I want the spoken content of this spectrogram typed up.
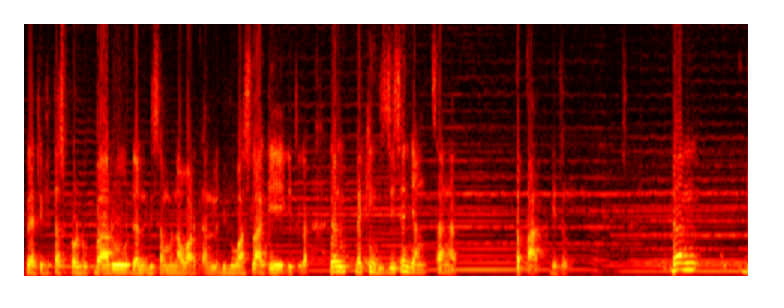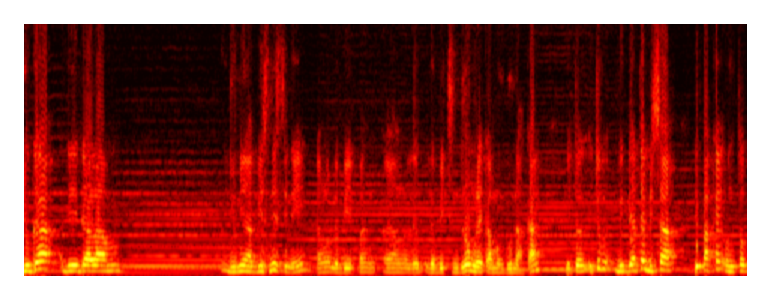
kreativitas produk baru dan bisa menawarkan lebih luas lagi gitu kan. Dan making decision yang sangat tepat gitu. Dan juga di dalam dunia bisnis ini yang lebih yang lebih cenderung mereka menggunakan itu itu big data bisa dipakai untuk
